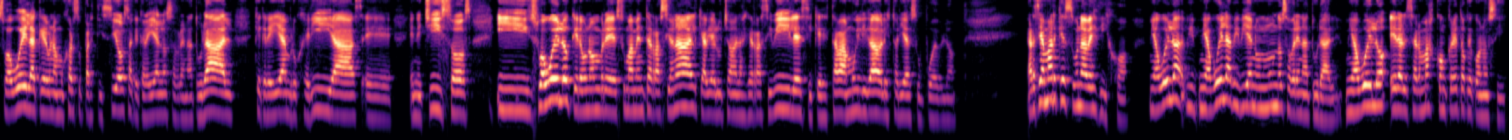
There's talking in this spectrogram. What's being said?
su abuela, que era una mujer supersticiosa, que creía en lo sobrenatural, que creía en brujerías, eh, en hechizos, y su abuelo, que era un hombre sumamente racional, que había luchado en las guerras civiles y que estaba muy ligado a la historia de su pueblo. García Márquez una vez dijo, mi abuela, mi abuela vivía en un mundo sobrenatural, mi abuelo era el ser más concreto que conocí,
